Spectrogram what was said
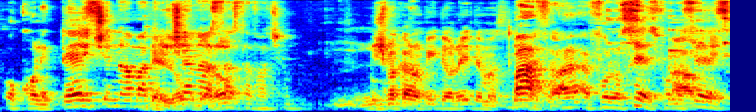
O colectez. Deci în amatriciana Deloc, asta, deloc. asta facem. Nici măcar un pic de ulei de măsline. Ba, sau- a- folosesc, folosesc.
